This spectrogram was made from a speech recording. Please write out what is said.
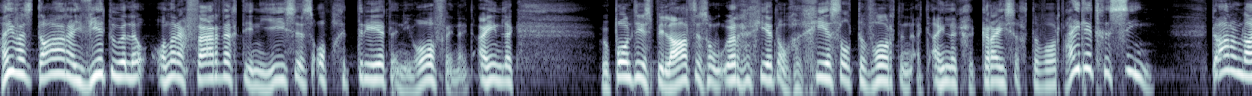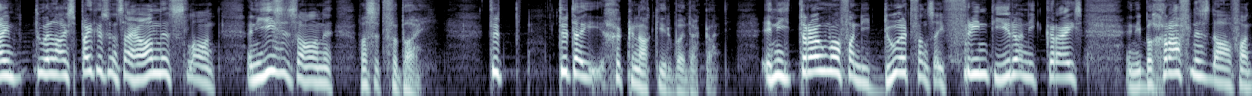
hy was daar, hy weet hoe hulle onregverdig teen Jesus opgetree het in die hof en uiteindelik hoe Pontius Pilatus hom oorgegee het om gegeesel te word en uiteindelik gekruisig te word. Hy het dit gesien. Daarom daai toe hy spykers in sy hande slaan in Jesus se hande was dit verby. Toe toe hy geknak hier binnekant. En die trauma van die dood van sy vriend hier aan die kruis en die begrafnis daarvan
